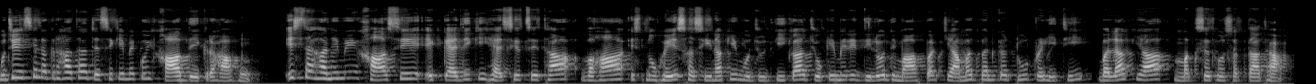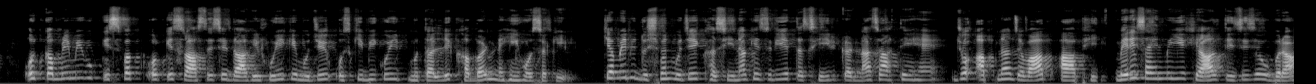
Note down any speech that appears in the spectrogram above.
مجھے ایسے لگ رہا تھا جیسے کہ میں کوئی خواب دیکھ رہا ہوں۔ اس تہانی میں خاص سے ایک قیدی کی حیثیت سے تھا۔ وہاں اس نوحیس حسینہ کی موجودگی کا، جو کہ میرے دل و دماغ پر قیامت بن کر ٹوٹ رہی تھی بلا کیا مقصد ہو سکتا تھا۔ اور کمرے میں وہ کس وقت اور کس راستے سے داخل ہوئی کہ مجھے اس کی بھی کوئی متعلق خبر نہیں ہو سکی؟ کیا میرے دشمن مجھے ایک حسینہ کے ذریعے تصہیر کرنا چاہتے ہیں جو اپنا جواب آپ ہی؟ میرے ذہن میں یہ خیال تیزی سے ابھرا۔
